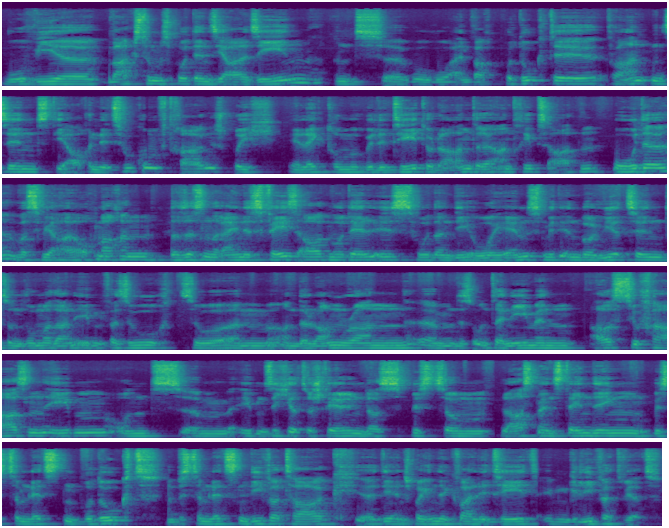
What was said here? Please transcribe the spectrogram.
wo wir Wachstumspotenzial sehen und äh, wo, wo einfach Produkte vorhanden sind, die auch in die Zukunft tragen, sprich Elektromobilität oder andere Antriebsarten. Oder was wir auch machen, dass es ein reines Phase-out-Modell ist, wo dann die OEMs mit involviert sind und wo man dann eben versucht, so ähm, on the long run ähm, das Unternehmen auszuphasen eben und ähm, eben sicherzustellen, dass bis zum Last Man Standing, bis zum letzten Produkt, bis zum letzten Liefertag äh, die entsprechende Qualität eben geliefert wird.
